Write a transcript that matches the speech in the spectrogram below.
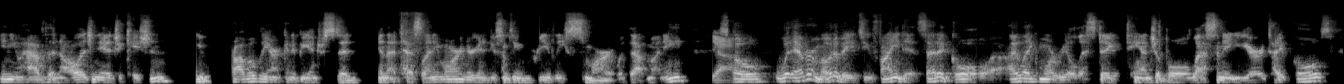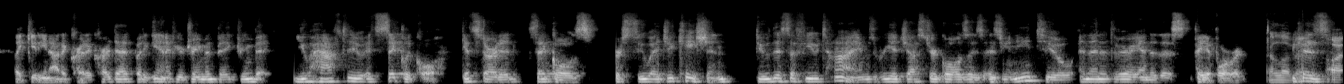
and you have the knowledge and the education, probably aren't going to be interested in that Tesla anymore and you're going to do something really smart with that money. Yeah. So whatever motivates you, find it, set a goal. I like more realistic, tangible, less than a year type goals, like getting out of credit card debt. But again, if you're dreaming big, dream big. You have to, it's cyclical. Get started, set goals, pursue education, do this a few times, readjust your goals as, as you need to, and then at the very end of this, pay it forward. I love because it. Because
